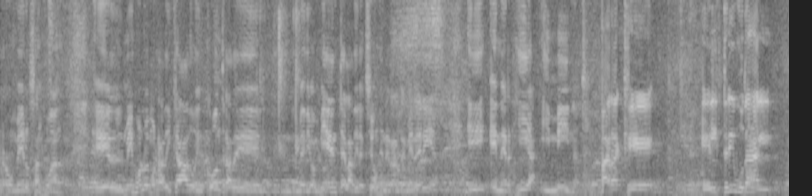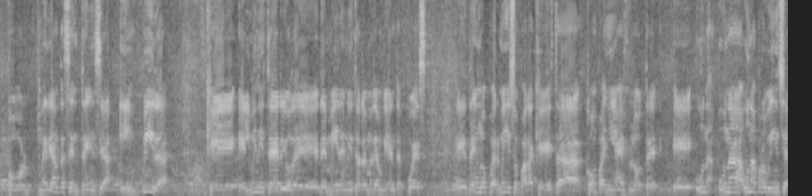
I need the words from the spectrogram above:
Romero San Juan. El mismo lo hemos radicado en contra del medio ambiente, la Dirección General de Minería y Energía y Minas. Para que el tribunal, por mediante sentencia, impida que el Ministerio de, de Minas, el Ministerio de Medio Ambiente, pues eh, den los permisos para que esta compañía explote eh, una, una, una provincia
